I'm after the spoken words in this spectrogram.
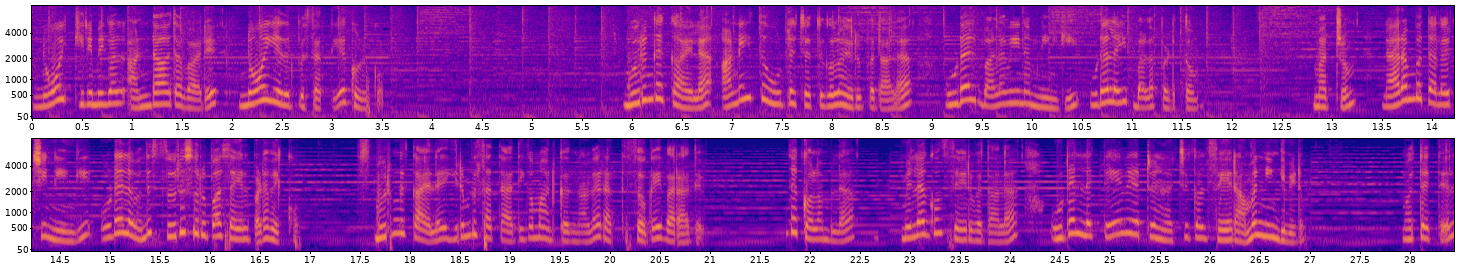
நோய் கிருமிகள் அண்டாதவாறு நோய் எதிர்ப்பு சக்தியை கொடுக்கும். முருங்கைக்காயில் அனைத்து ஊட்டச்சத்துகளும் இருப்பதால் உடல் பலவீனம் நீங்கி உடலை பலப்படுத்தும். மற்றும் நரம்பு தளர்ச்சி நீங்கி உடலை வந்து சுறுசுறுப்பாக செயல்பட வைக்கும். முருங்கைக்காயில் இரும்பு சத்து அதிகமாக இருக்கிறதுனால ரத்த சோகை வராது. இந்த குழம்புல மிளகும் சேருவதால் உடலில் தேவையற்ற நச்சுக்கள் சேராமல் நீங்கிவிடும். மொத்தத்தில்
